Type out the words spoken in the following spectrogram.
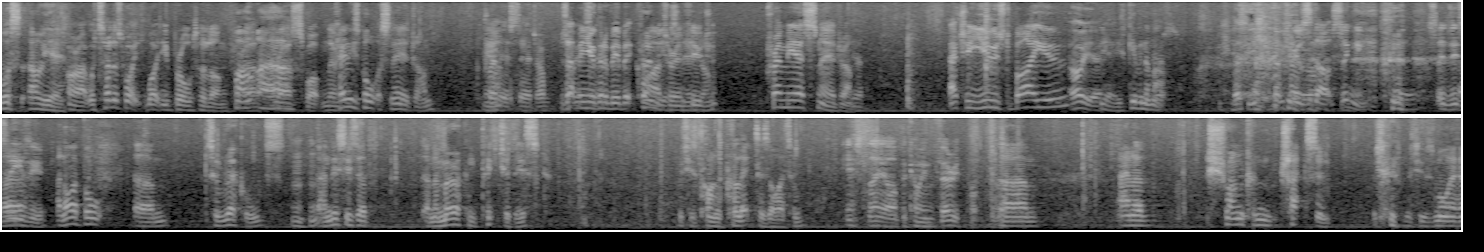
What's... Oh, yeah. All right, well, tell us what, what you brought along for, Well, our, for uh, our swap. then Kenny's bought a snare drum. Plenty of snare drum. Does that mean you're going to be a bit Premier quieter in future? drum. Premier snare drum. Yeah. Actually used by you? Oh, yeah. Yeah, he's giving them up. you can start singing. Says it's Uh, easier. And I bought um, some records, Mm-hmm. and this is a, an American picture disc, which is kind of collector's item, Yes, they are becoming very popular. um, and a shrunken tracksuit, which is my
